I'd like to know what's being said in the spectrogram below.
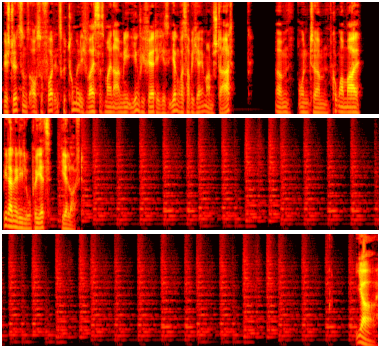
wir stürzen uns auch sofort ins Getummel. Ich weiß, dass meine Armee irgendwie fertig ist. Irgendwas habe ich ja immer am Start. Ähm, und ähm, gucken wir mal, wie lange die Lupe jetzt hier läuft. Ja,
